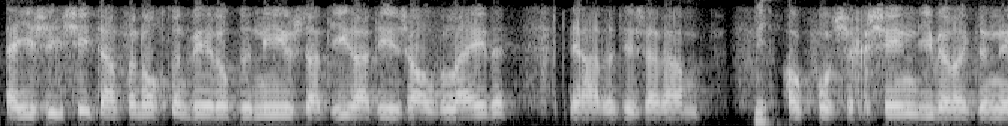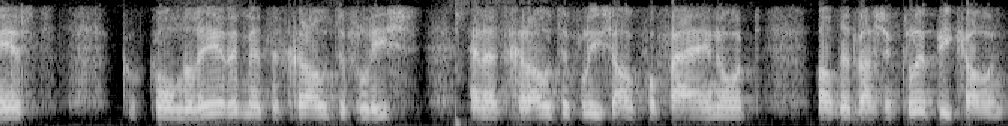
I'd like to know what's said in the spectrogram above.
En je ziet dan vanochtend weer op de nieuws dat dat hij is overleden. Ja, dat is een ramp. Ook voor zijn gezin, die wil ik dan eerst condoleren met het grote verlies. En het grote verlies ook voor Feyenoord, want het was een clubicoon.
